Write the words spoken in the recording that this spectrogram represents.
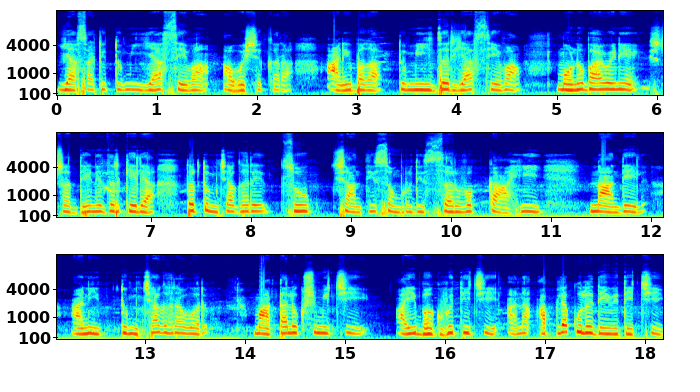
यासाठी तुम्ही या सेवा अवश्य करा. आणि बघा तुम्ही जर या सेवा मनोभावेने श्रद्धेने जर केल्या तर तुमच्या घरी सुख शांती समृद्धी सर्व काही नांदेल. आणि तुमच्या घरावर माता लक्ष्मीची आई भगवतीची आणि आपल्या कुलदेवतेची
